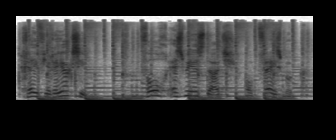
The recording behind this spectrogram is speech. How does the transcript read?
geef je reactie. Volg SBS Dutch op Facebook.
